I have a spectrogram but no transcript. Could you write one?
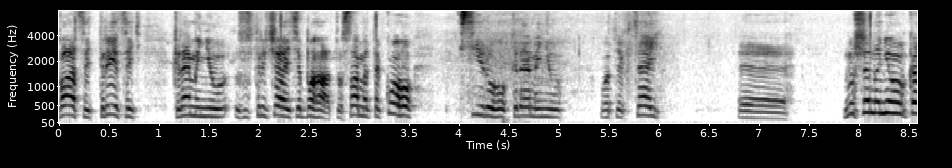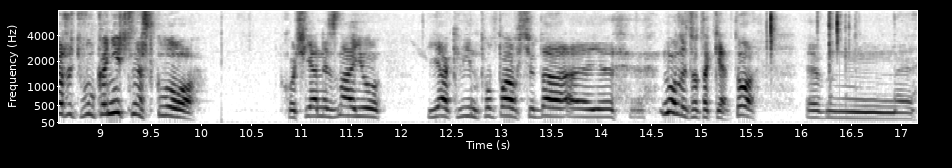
20-30 кременю зустрічається багато. Саме такого сірого кременю, от як цей. Е, ну, ще на нього кажуть вулканічне скло. Хоч я не знаю, як він попав сюди. е, е, Ну, але то таке. То, е, е,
